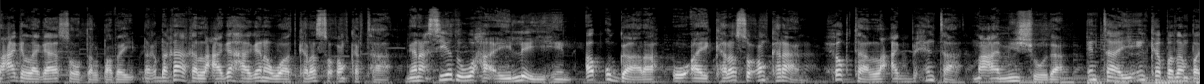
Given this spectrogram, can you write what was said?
lacag lagaa soo dalbaday dhaqdhaqaaqa lacagahaagana waad kala socon kartaa. Ganacsiyadu waxa ay leeyihiin ab u gaar ah oo ay kala socon karaan xogta lacag bixinta macaamiishooda. Intaa in ka badanba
